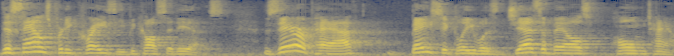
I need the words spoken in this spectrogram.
this sounds pretty crazy because it is. Zarephath basically was Jezebel's hometown.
